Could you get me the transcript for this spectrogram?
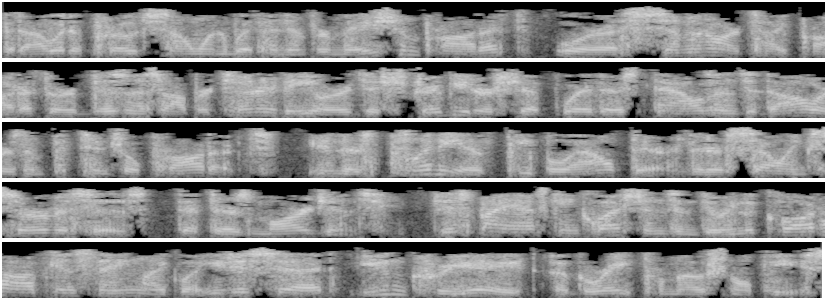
But I would approach someone with an information product or a seminar type product or a business opportunity or a distributorship where there's thousands of dollars in potential products. And there's plenty of people out there that are selling services that there's margins. Just by asking questions and doing the Claude Hopkins thing like what you just said, you can create a great promotional piece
